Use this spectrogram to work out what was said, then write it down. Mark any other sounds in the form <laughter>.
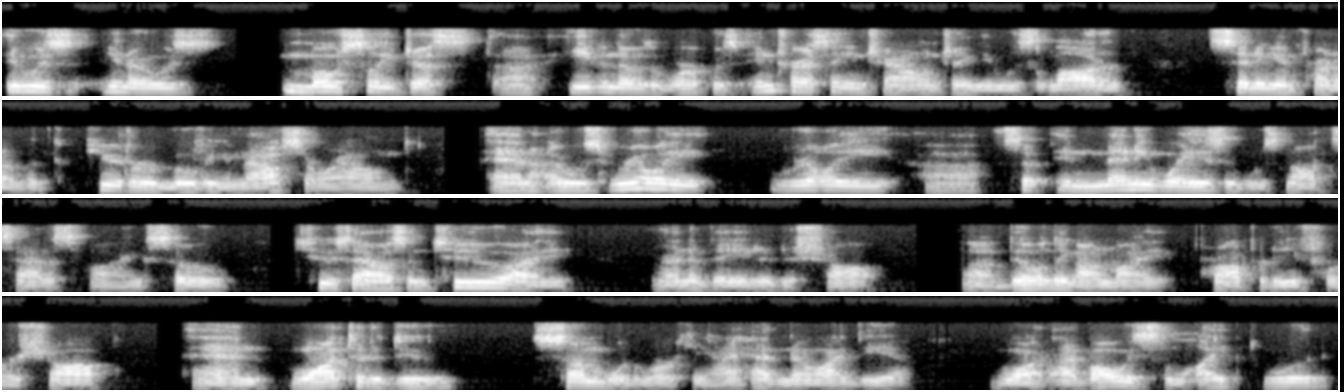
it was, you know, it was mostly just, uh, even though the work was interesting and challenging, it was a lot of sitting in front of a computer, moving a mouse around. And I was really, really, uh, so in many ways, it was not satisfying. So 2002, I renovated a shop uh, building on my property for a shop and wanted to do some woodworking. I had no idea what. I've always liked wood,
